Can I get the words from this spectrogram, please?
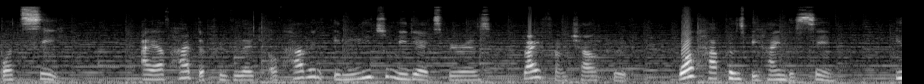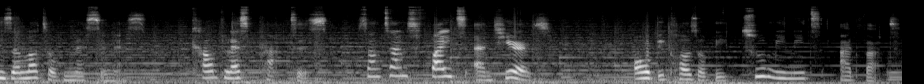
But see, I have had the privilege of having a little media experience right from childhood. What happens behind the scene is a lot of messiness, countless practice, sometimes fights and tears, all because of a two minute advert.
